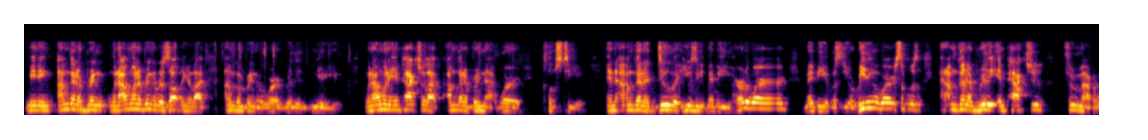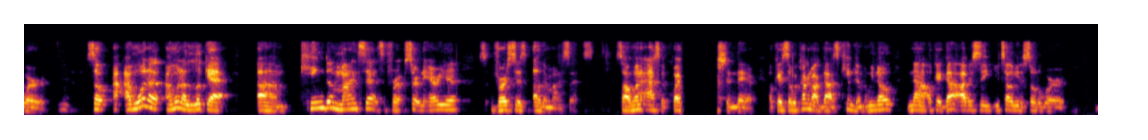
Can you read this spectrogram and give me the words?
Meaning, I'm going to bring, when I want to bring a result in your life, I'm going to bring the word really near you. When I want to impact your life, I'm going to bring that word close to you. And I'm going to do it. Usually, maybe you heard a word, maybe it was you're reading a word, something was, and I'm going to really impact you through my word. Hmm. So I want to I want to look at um, kingdom mindsets for a certain area versus other mindsets. So I want to ask a question there. Okay, so we're talking about God's kingdom, and we know now. Okay, God, obviously, you're telling me to sow the word.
